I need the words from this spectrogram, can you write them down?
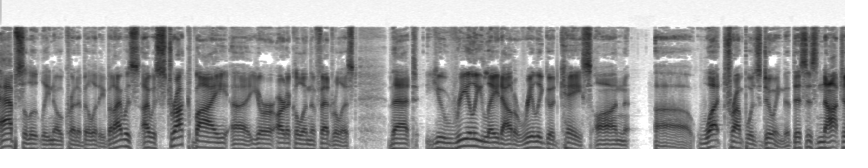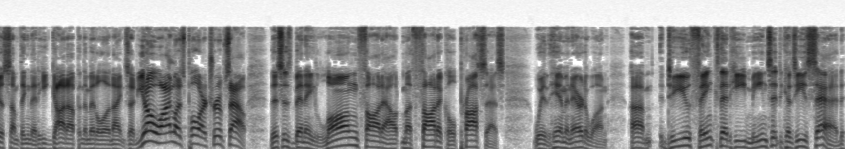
absolutely no credibility. But I was I was struck by uh, your article in the Federalist that you really laid out a really good case on uh, what Trump was doing. That this is not just something that he got up in the middle of the night and said, you know what, let's pull our troops out. This has been a long thought out, methodical process with him and Erdogan. Um, do you think that he means it? Because he said,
